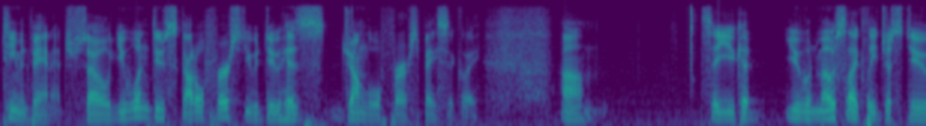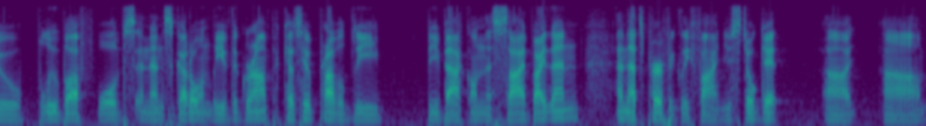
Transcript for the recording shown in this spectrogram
team advantage. So you wouldn't do Scuttle first, you would do his jungle first, basically. Um, so you could you would most likely just do blue buff wolves and then scuttle and leave the grump because he'll probably be back on this side by then, and that's perfectly fine. You still get uh, um,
